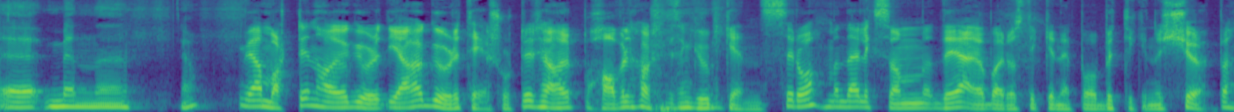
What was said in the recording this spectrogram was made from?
Eh, men eh, ja, Martin har jo gule Jeg har gule T-skjorter. Jeg har, har, vel kanskje liksom gul genser òg, men det er, liksom, det er jo bare å stikke ned på butikken og kjøpe.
